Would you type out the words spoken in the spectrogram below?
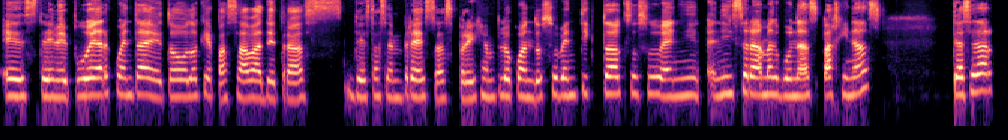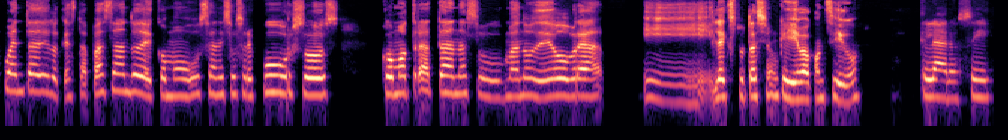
este, me pude dar cuenta de todo lo que pasaba detrás de estas empresas. Por ejemplo, cuando suben TikToks o suben en Instagram algunas páginas, te hace dar cuenta de lo que está pasando, de cómo usan esos recursos, cómo tratan a su mano de obra y la explotación que lleva consigo. Claro, sí.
